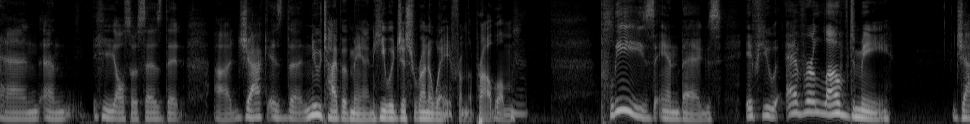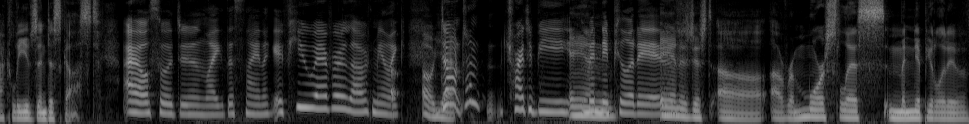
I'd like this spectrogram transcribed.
And and he also says that uh, Jack is the new type of man. He would just run away from the problem. Please, Anne begs, if you ever loved me. Jack leaves in disgust. I also didn't like this line. Like, if you ever loved me, like, oh, yeah. don't don't try to be Anne- manipulative. Anne is just a, a remorseless, manipulative,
